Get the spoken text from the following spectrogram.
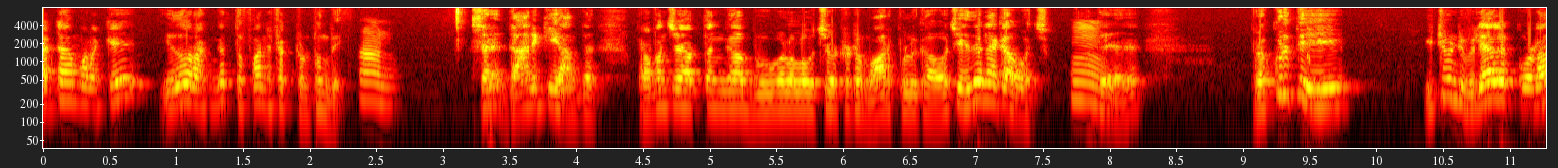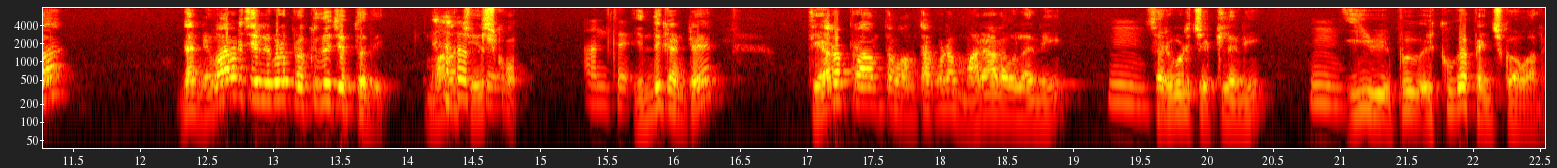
ఏటా మనకి ఏదో రకంగా తుఫాన్ ఎఫెక్ట్ ఉంటుంది. సరే దానికి అంత ప్రపంచవ్యాప్తంగా భూగోళంలో వచ్చేటువంటి మార్పులు కావచ్చు ఏదైనా కావచ్చు. అంటే ప్రకృతి ఇటువంటి విలయాలకు కూడా దాని నివారణ చర్యలు కూడా ప్రకృతి చెప్తుంది. మనం. చేసుకోం. ఎందుకంటే తీర ప్రాంతం అంతా కూడా మడాడవులని సరుగుడు చెట్లని ఎక్కువ- ఎక్కువగా పెంచుకోవాలి.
